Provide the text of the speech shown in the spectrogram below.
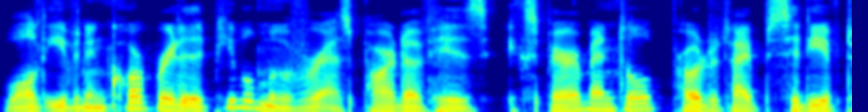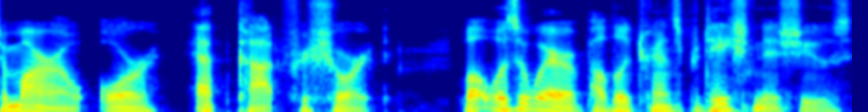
Walt even incorporated the People Mover as part of his experimental prototype City of Tomorrow, or EPCOT for short. Walt was aware of public transportation issues,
